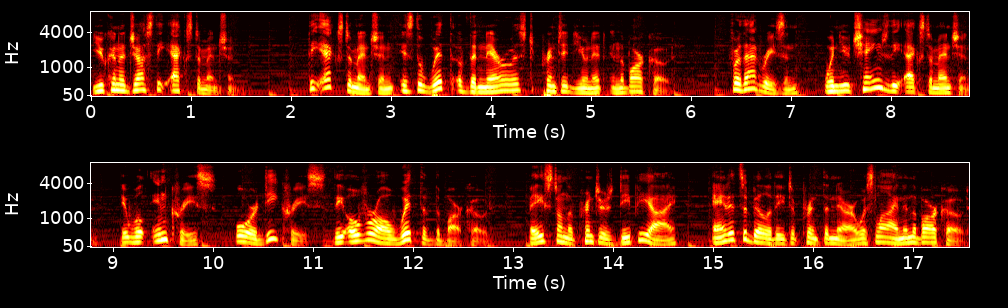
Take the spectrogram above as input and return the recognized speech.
you can adjust the X dimension. The X dimension is the width of the narrowest printed unit in the barcode. For that reason, when you change the X dimension, it will increase or decrease the overall width of the barcode based on the printer's DPI and its ability to print the narrowest line in the barcode.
